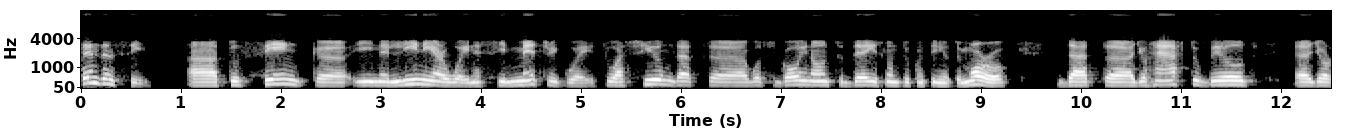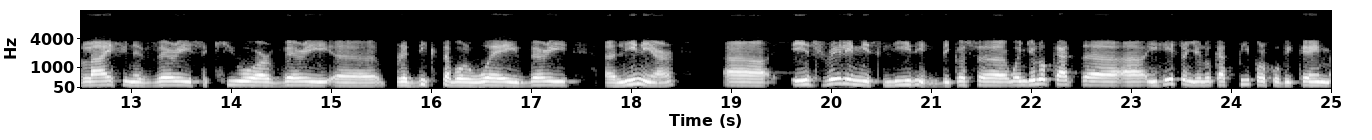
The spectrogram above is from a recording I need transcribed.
tendency uh, to think uh, in a linear way, in a symmetric way, to assume that uh, what's going on today is going to continue tomorrow, that uh, you have to build uh, your life in a very secure, very uh, predictable way, very linear, is really misleading because when you look at in history, you look at people who became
